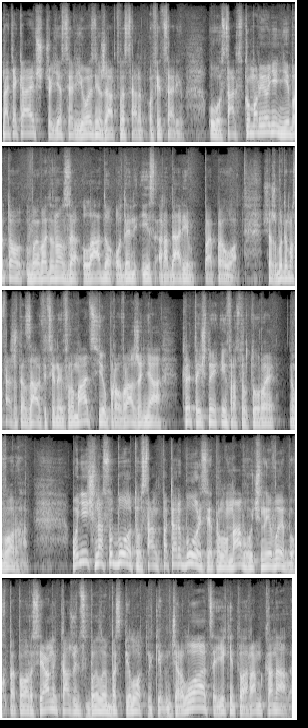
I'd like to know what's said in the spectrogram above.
Натякають, що є серйозні жертви серед офіцерів. У Сакському районі нібито виведено з ладу один із радарів ППО. Що ж будемо стежити за офіційною інформацією про враження критичної інфраструктури ворога. У ніч на суботу в Санкт-Петербурзі пролунав гучний вибух. ППО росіяни кажуть, збили безпілотники. Джерело це їхні телеграм-канали.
